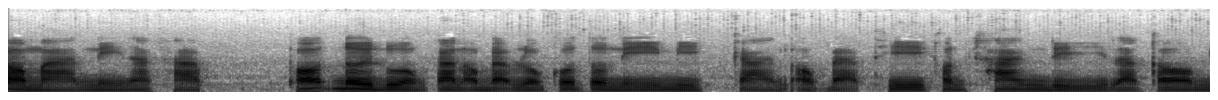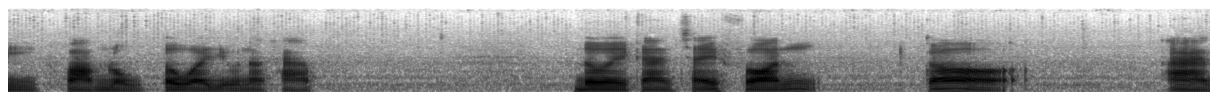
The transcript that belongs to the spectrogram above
ประมาณนี้นะครับ เพราะโดยรวมการออกแบบโลโก้ตัวนี้มีการออกแบบที่ค่อนข้างดี แล้วก็มีความลงตัวอยู่นะครับ โดยการใช้ฟอนต์ก็อ่าน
